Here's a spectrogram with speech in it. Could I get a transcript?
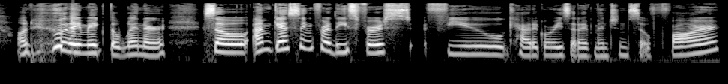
on who they make the winner. So I'm guessing for these first few categories that I've mentioned so far,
